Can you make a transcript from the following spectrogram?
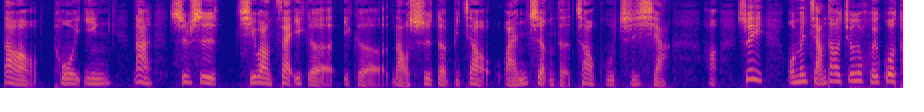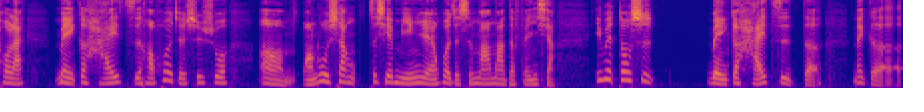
到托婴，那是不是希望在一个一个老师的比较完整的照顾之下？好，所以我们讲到就是回过头来，每个孩子哈，或者是说，呃，网络上这些名人或者是妈妈的分享，因为都是每个孩子的。那个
